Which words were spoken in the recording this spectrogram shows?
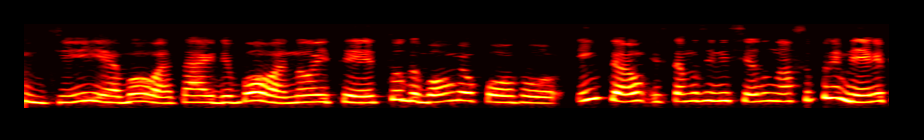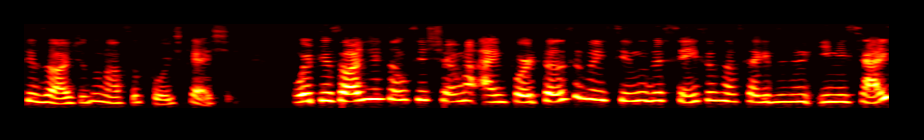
Bom dia, boa tarde, boa noite, tudo bom, meu povo? Então, estamos iniciando o nosso primeiro episódio do nosso podcast. O episódio, então, se chama A Importância do Ensino de Ciências nas Séries Iniciais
